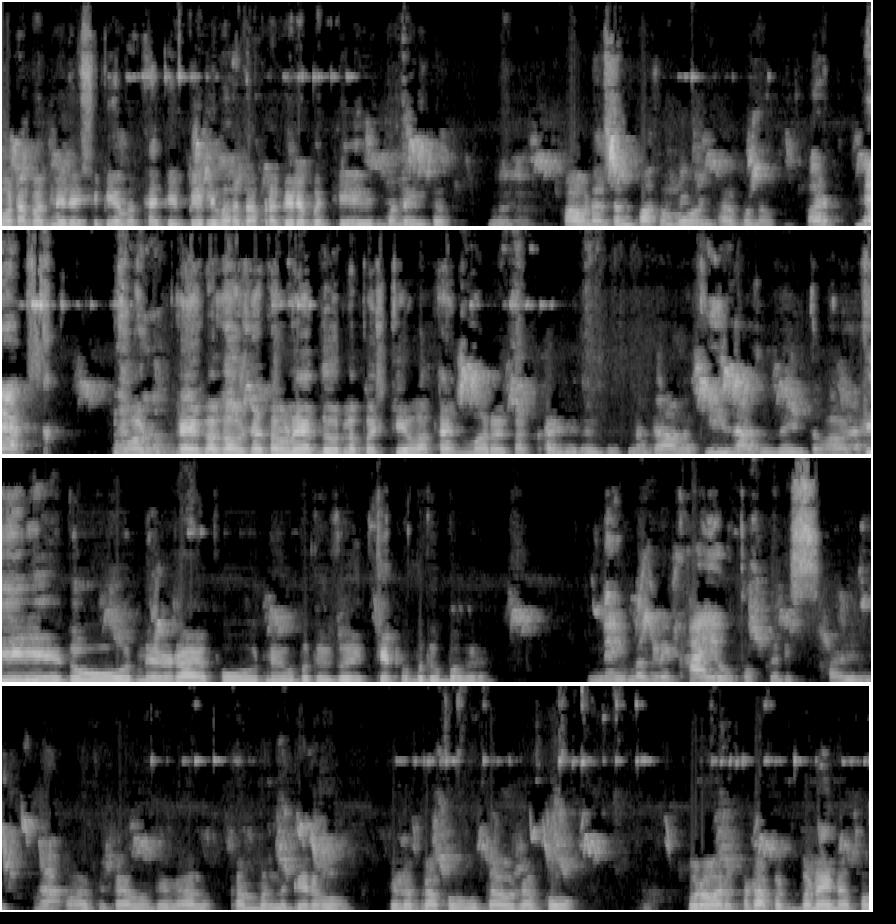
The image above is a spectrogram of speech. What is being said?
મોટા ભાગની રેસીપી એમ જ થતી પહેલી વાર જ આપણા ઘરે બનતી એવી જ બનાવી છે. આવડે છે ને પાછું મોહન થાળ બનાવવું. પરફેક્ટ અગાઉ છે તમને એક દો એટલે પછી કેવા થાય ને મારે ખાઈ રહી જાય. ઘી દૂધ ને ડ્રાયફ્રૂટ ને એવું બધું જોઈ કેટલું બધું બગડે? નહીં બગડે ખાય એવું તો કરીશ. ખાય હા. તો કાંઈ વાંધો હાલો કામમાં લગે રહો. ઝડપ રાખો ઉતાવળ રાખો. બરોબર? ફટાફટ બનાવી નાખો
